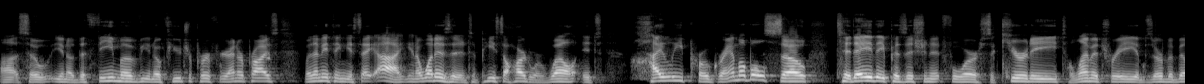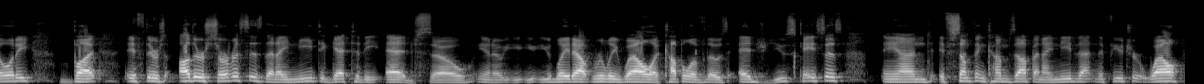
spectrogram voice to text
Uh, so you know the theme of you know future-proof your enterprise. With anything you say, ah, you know what is it? It's a piece of hardware. Well, it's highly programmable. So today they position it for security, telemetry, observability. But if there's other services that I need to get to the edge, so you know you, you laid out really well a couple of those edge use cases. And if something comes up and I need that in the future, well,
